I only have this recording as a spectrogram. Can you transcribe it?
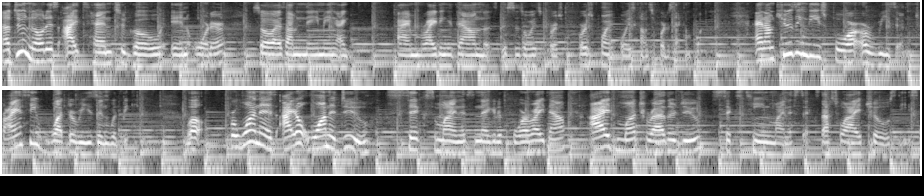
Now do notice I tend to go in order. So as I'm naming, I, I'm writing it down. This is always first, first point always comes before the second point. And I'm choosing these for a reason. Try and see what the reason would be. Well, for one is I don't want to do 6 minus negative 4 right now. I'd much rather do 16 minus 6. That's why I chose these.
